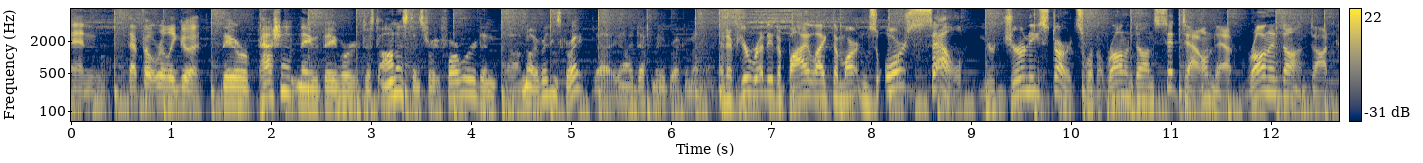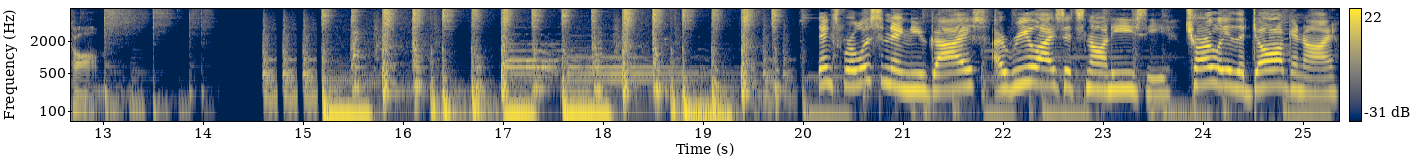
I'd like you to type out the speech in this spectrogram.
and that felt really good. They were passionate and they, they were just honest and straightforward. And uh, no, everything's great. Uh, you know, I definitely would recommend it. And if you're ready to buy like the Martins or sell, your journey starts with a Ron and Don sit down at ronanddon.com. Thanks for listening, you guys. I realize it's not easy. Charlie the dog and I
